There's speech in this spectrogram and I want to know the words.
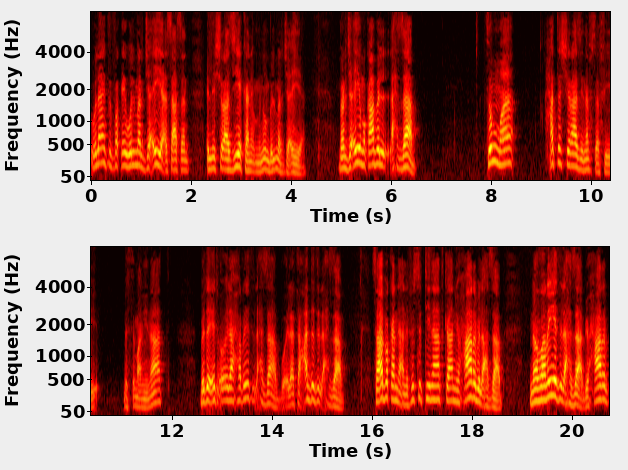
ولاية الفقيه والمرجعية أساسا اللي الشرازية كانوا يؤمنون بالمرجعية. مرجعية مقابل الأحزاب. ثم حتى الشيرازي نفسه في بالثمانينات بدأ يدعو إلى حرية الأحزاب وإلى تعدد الأحزاب. سابقا يعني في الستينات كان يحارب الأحزاب نظرية الأحزاب يحارب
